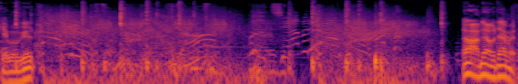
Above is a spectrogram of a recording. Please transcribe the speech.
Okay, we're good. Oh no, damn it.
